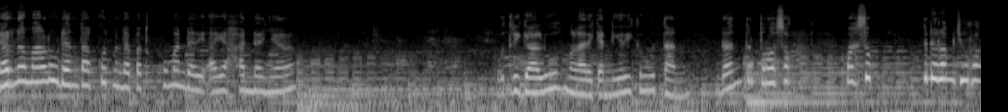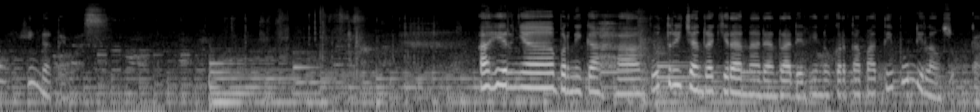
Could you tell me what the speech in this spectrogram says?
Karena malu dan takut mendapat hukuman dari ayahandanya, Putri Galuh melarikan diri ke hutan dan terperosok masuk ke dalam jurang hingga tewas. Akhirnya pernikahan Putri Chandra Kirana dan Raden Inu Kertapati pun dilangsungkan.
